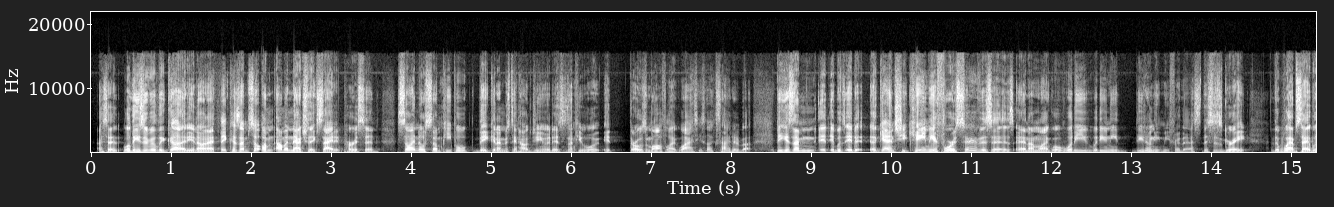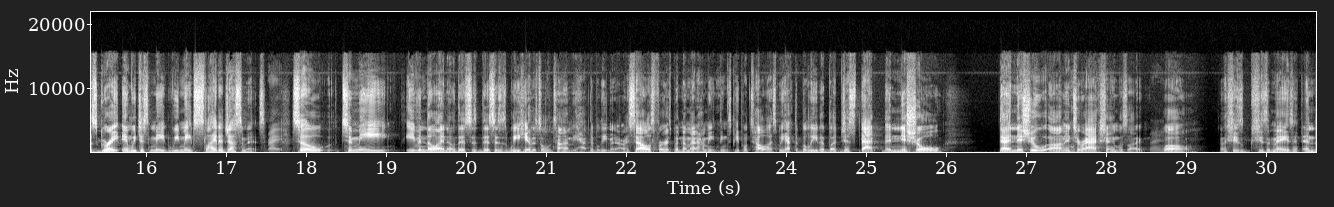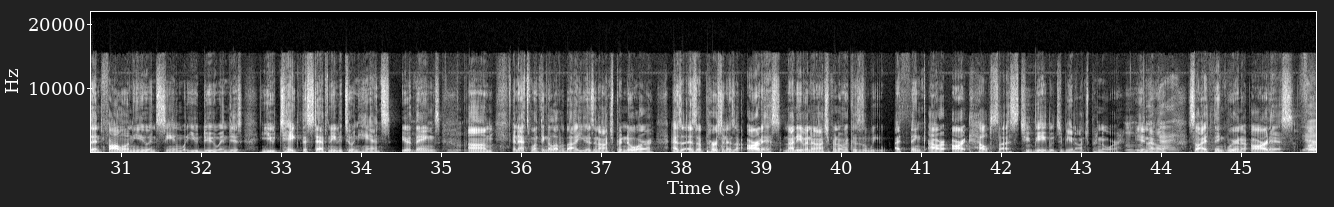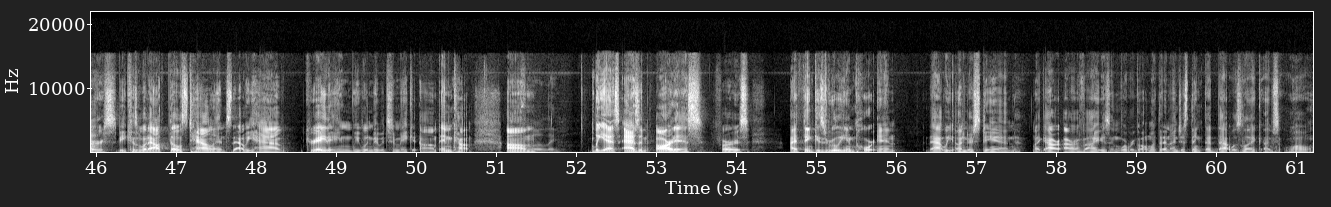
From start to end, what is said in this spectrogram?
I said, well, these are really good, you know, and I think because I'm so I'm, I'm a naturally excited person, so I know some people they can understand how genuine it is, and some people it throws them off like, why is he so excited about? Because I'm it, it was it again. She came here for services, and I'm like, well, what do you what do you need? You don't need me for this. This is great. The website was great, and we just made we made slight adjustments. Right. So to me, even though I know this is this is we hear this all the time, we have to believe in ourselves first. But no matter how many things people tell us, we have to believe it. But just that initial that initial um, interaction was like, whoa. Like she's she's amazing, and then following you and seeing what you do, and just you take the steps needed to enhance your things. Um, and that's one thing I love about you as an entrepreneur, as a, as a person, as an artist, not even an entrepreneur, because we I think our art helps us to be able to be an entrepreneur. You know, Okay. so I think we're an artist Yeah. first because without those talents that we have creating, we wouldn't be able to make it um, income. Um, Absolutely. but yes, as an artist first, I think is really important that we understand like our, our values and where we're going with it. And I just think that that was like I was like, whoa,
